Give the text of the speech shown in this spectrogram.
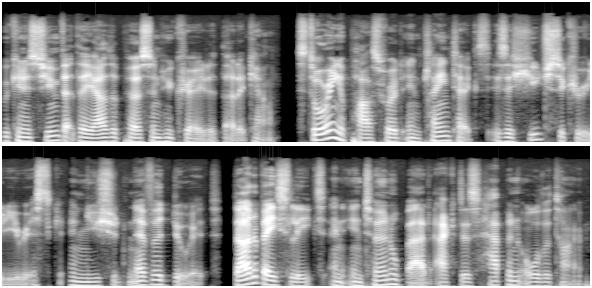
we can assume that they are the person who created that account. Storing a password in plain text is a huge security risk and you should never do it. Database leaks and internal bad actors happen all the time,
